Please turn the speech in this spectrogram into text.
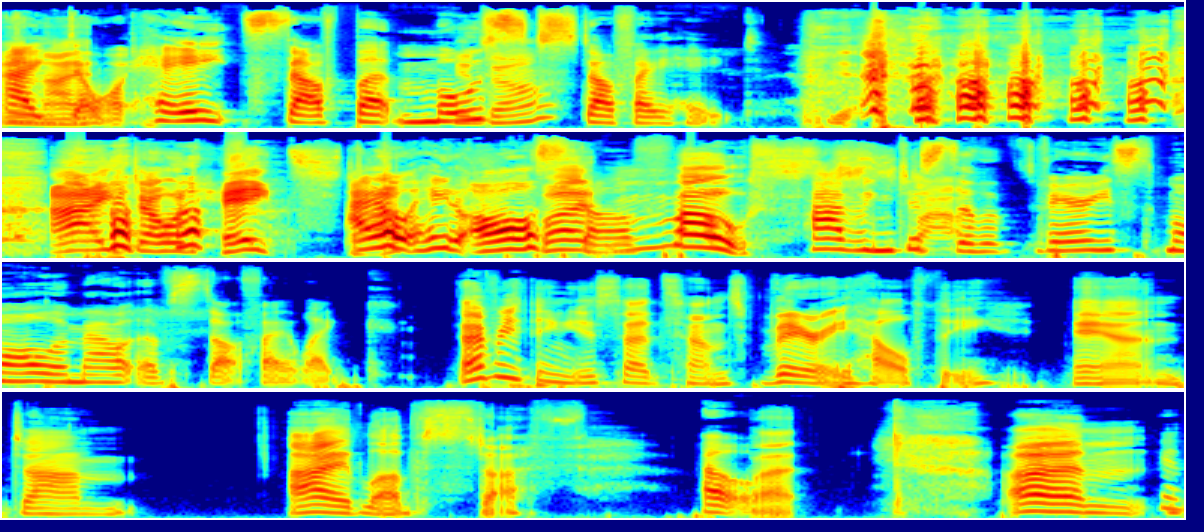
I don't hate stuff, but most stuff I hate. I don't hate stuff. I don't hate all but stuff. most Having just stuff. a very small amount of stuff I like. everything you said sounds very healthy, and um, I love stuff, Oh, but um, Yeah.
